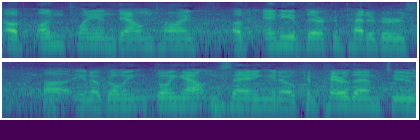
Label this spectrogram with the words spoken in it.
of unplanned downtime of any of their competitors. Uh, you know, going going out and saying, you know, compare them to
